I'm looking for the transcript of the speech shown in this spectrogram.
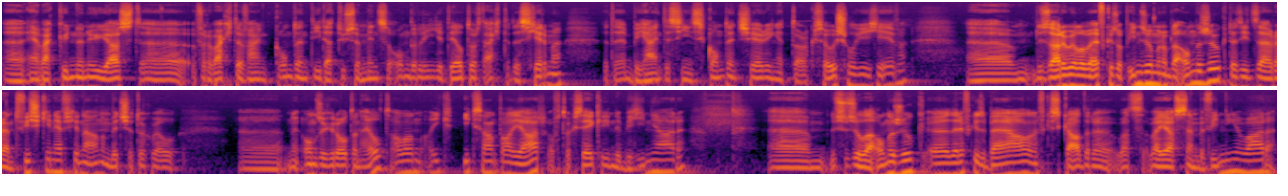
Uh, en wat kunnen nu juist uh, verwachten van content die dat tussen mensen onderling gedeeld wordt achter de schermen? Het behind-the-scenes content sharing, het dark social gegeven. Um, dus daar willen we even op inzoomen op dat onderzoek. Dat is iets dat Rand Fishkin heeft gedaan, een beetje toch wel onze grote held al een x aantal jaar, of toch zeker in de beginjaren. Um, dus we zullen dat onderzoek uh, er even bij halen, even kaderen wat, wat juist zijn bevindingen waren.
